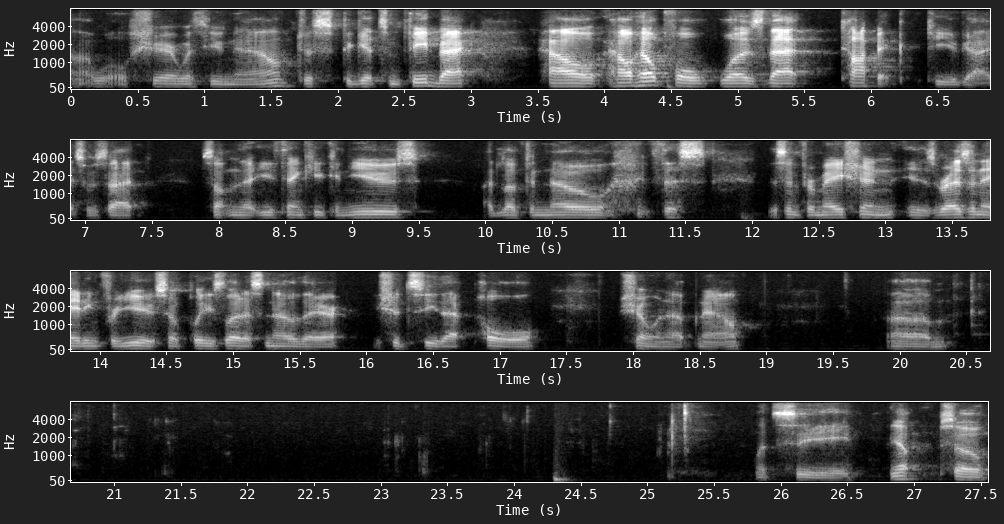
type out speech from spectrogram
I will share with you now just to get some feedback. How how helpful was that topic to you guys? Was that something that you think you can use I'd love to know if this this information is resonating for you. So please let us know there. You should see that poll showing up now. Um, let's see. Yep. So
